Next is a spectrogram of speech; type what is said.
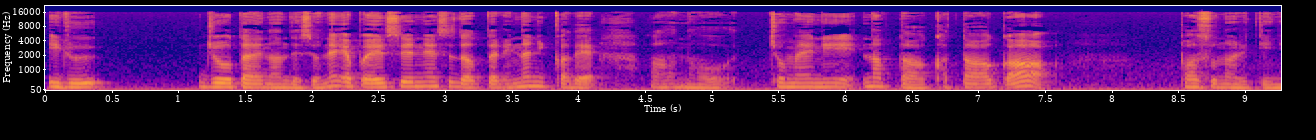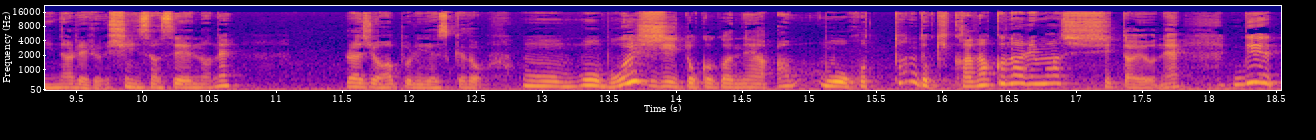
いる状態なんですよね。やっぱ SNS だったり何かであの著名になった方がパーソナリティになれる審査制のねラジオアプリですけどもうもう Voicyとかがねあもうほとんど聞かなくなりましたよねで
